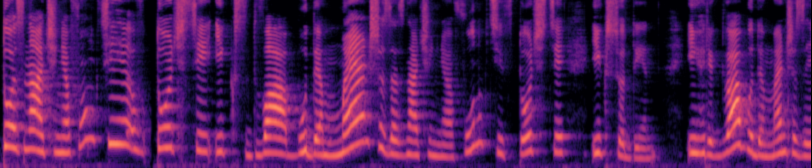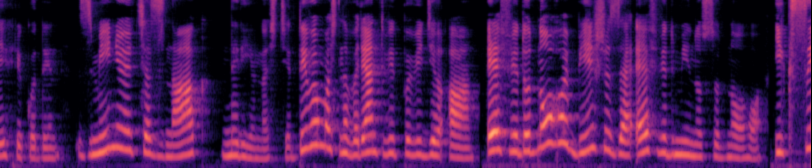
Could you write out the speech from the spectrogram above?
то значення функції в точці x2 буде менше за значення функції в точці x1 y2 буде менше за y1. Змінюється знак нерівності. Дивимось на варіант відповіді А. f від 1 більше за f від мінус 1. Ікси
